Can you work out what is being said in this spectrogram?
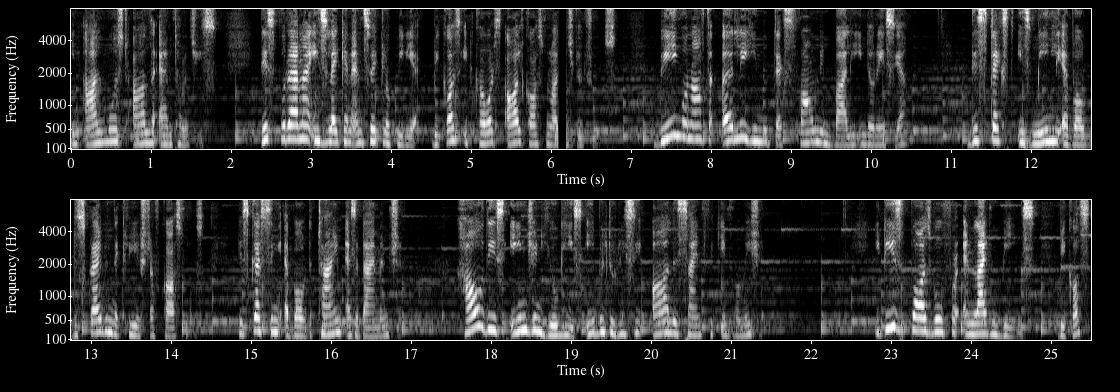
in almost all the anthologies. This Purana is like an encyclopedia because it covers all cosmological truths. Being one of the early Hindu texts found in Bali, Indonesia, this text is mainly about describing the creation of cosmos, discussing about the time as a dimension, how these ancient yogis able to receive all this scientific information. It is possible for enlightened beings because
